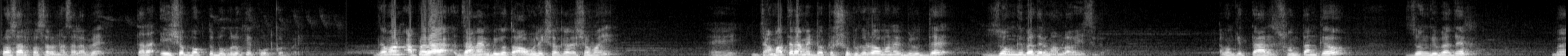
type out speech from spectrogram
প্রচার প্রচারণা চালাবে, তারা এইসব বক্তব্যগুলোকে কোট করবে। যেমন আপনারা জানেন, বিগত আওয়ামী লীগ সরকারের সময় জামাতের আমির ডক্টর শফিকুর রহমানের বিরুদ্ধে জঙ্গিবাদের মামলা হয়েছিল। এমনকি তার সন্তানকেও জঙ্গিবাদের বা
